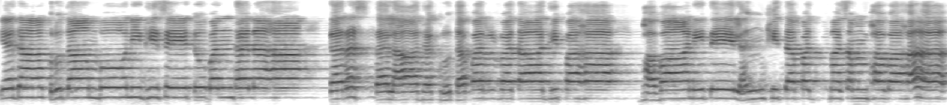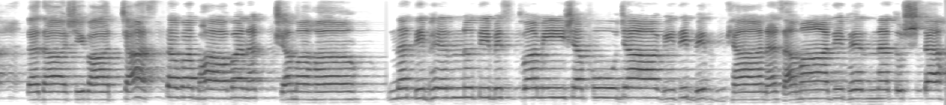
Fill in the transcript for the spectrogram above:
यदा कृताम्बो निधिसेतुबन्धनः करस्थलाधकृतपर्वताधिपः भवानि ते लङ्घितपद्मसम्भवः। तदा शिवाच्चास्तव भावनक्षमः नतिभिर्नुतिभिस्त्वमीश पूजा विधिभिर्ध्यानसमाधिभिर्न तुष्टः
